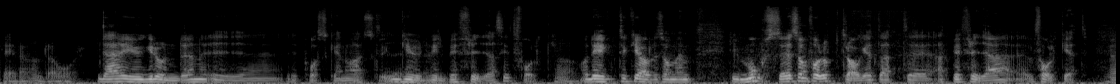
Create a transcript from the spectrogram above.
flera hundra år. Där är ju grunden i, eh, i påsken och att Påskfirandet. Gud vill befria sitt folk. Ja. Och det tycker jag är som en... Det är Mose som får uppdraget att, eh, att befria folket. Ja.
